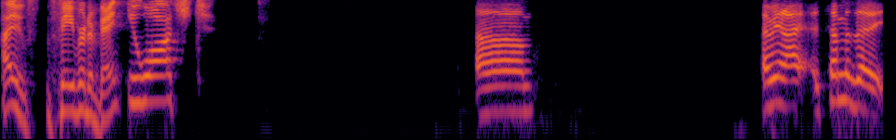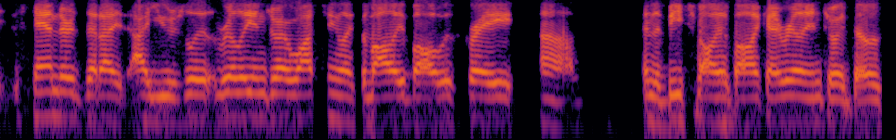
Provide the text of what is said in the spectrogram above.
I favorite event you watched? Um, I mean, I, some of the standards that I, I usually really enjoy watching, like the volleyball was great, um, and the beach volleyball, like I really enjoyed those.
